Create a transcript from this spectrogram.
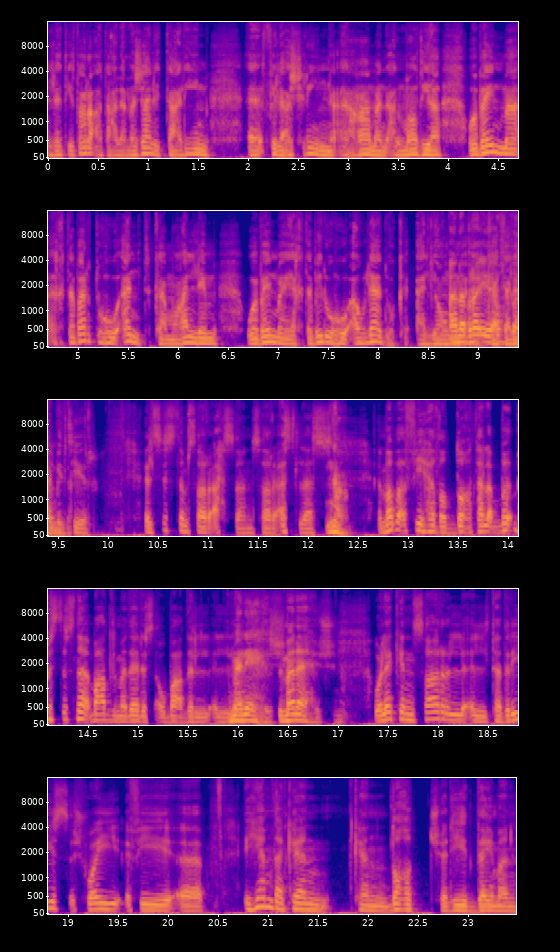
التي طرأت على مجال التعليم آه، في العشرين عاما الماضية؟ وبين ما اختبرته أنت كمعلم وبين ما يختبره أولادك اليوم أنا برأيي أفضل كتلامذة بكثير السيستم صار أحسن صار أسلس. نعم. ما بقى في هذا الضغط. هلا باستثناء بعض المدارس أو بعض ال- ال- مناهج المناهج. ولكن صار ال- التدريس شوي في آه، أيامنا كان كان ضغط شديد دائما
